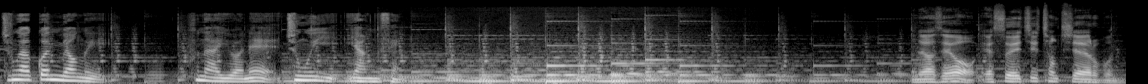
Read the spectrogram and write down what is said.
중화권 명의 훈아위원의 중의 양생 안녕하세요. SOH 청취자 여러분.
